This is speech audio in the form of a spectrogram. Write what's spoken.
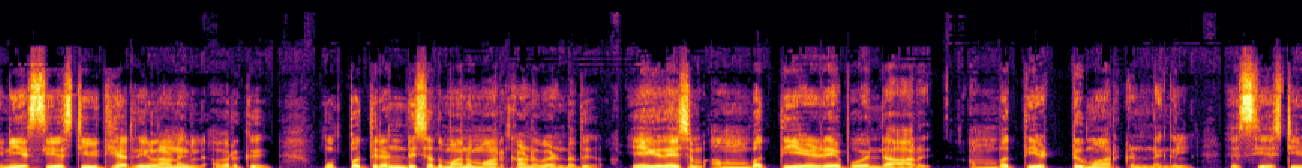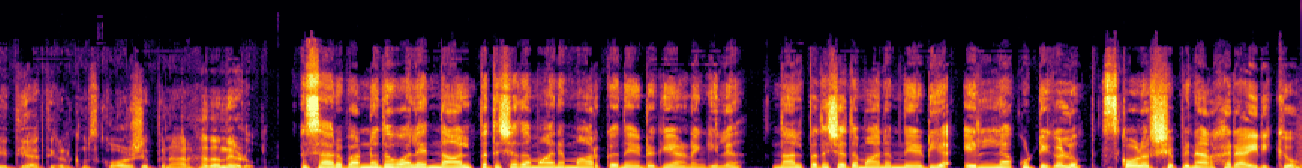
ഇനി എസ് സി എസ് ടി വിദ്യാർത്ഥികളാണെങ്കിൽ അവർക്ക് മുപ്പത്തിരണ്ട് ശതമാനം മാർക്കാണ് വേണ്ടത്. ഏകദേശം അമ്പത്തിയേഴ് പോയിന്റ് ആറ് അമ്പത്തിയെട്ട് മാർക്ക് ഉണ്ടെങ്കിൽ എസ് സി എസ് ടി വിദ്യാർത്ഥികൾക്കും സ്കോളർഷിപ്പിന് അർഹത നേടും. സാറ് പറഞ്ഞതുപോലെ നാൽപ്പത് ശതമാനം മാർക്ക് നേടുകയാണെങ്കിൽ നാൽപ്പത് ശതമാനം നേടിയ എല്ലാ കുട്ടികളും സ്കോളർഷിപ്പിന് അർഹരായിരിക്കുമോ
